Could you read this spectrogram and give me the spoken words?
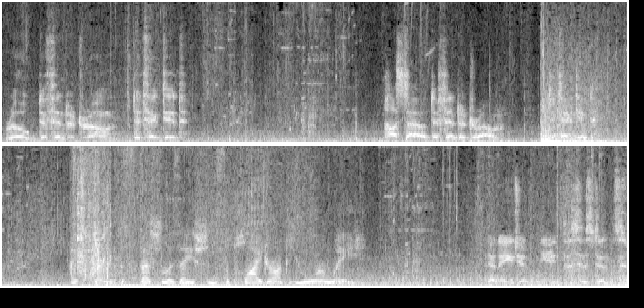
Rogue Defender drone detected. Hostile Defender drone detected. I sent the specialization supply drop your way. An agent needs assistance.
